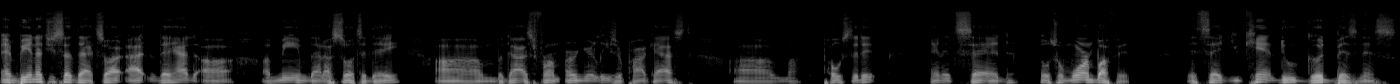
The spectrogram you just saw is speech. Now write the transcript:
And being that you said that, so I, I they had uh, a meme that I saw today. Um, the guys from Earn Your Leisure podcast um, posted it, and it said it was from Warren Buffett. It said you can't do good business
